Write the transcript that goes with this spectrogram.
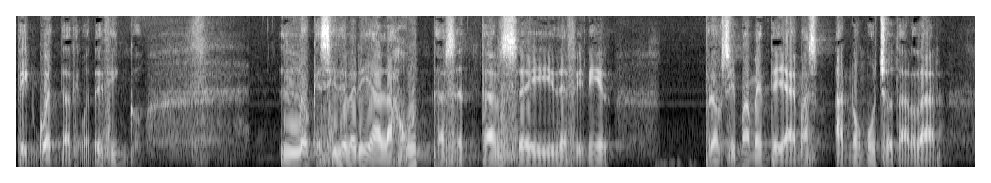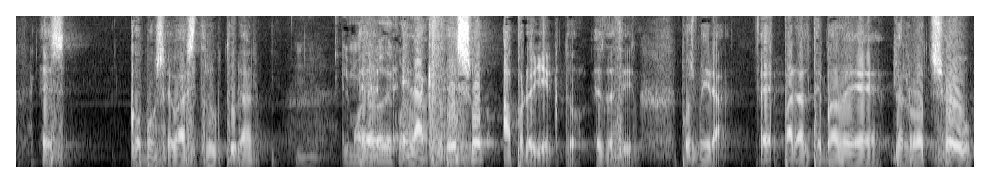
50, 55, lo que sí debería la Junta sentarse y definir próximamente y además a no mucho tardar es cómo se va a estructurar El modelo de eh, el colaboración. acceso a proyecto. Es decir, pues mira, eh, para el tema de, del roadshow,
